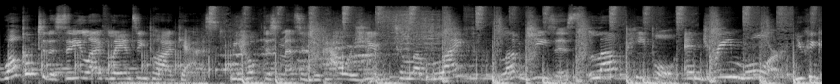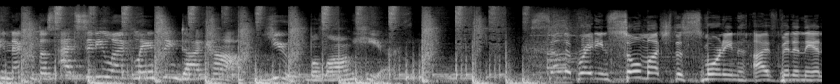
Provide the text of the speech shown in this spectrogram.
Welcome to the City Life Lansing podcast. We hope this message empowers you to love life, love Jesus, love people, and dream more. You can connect with us at citylifelansing.com. You belong here. Celebrating so much this morning. I've been in the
